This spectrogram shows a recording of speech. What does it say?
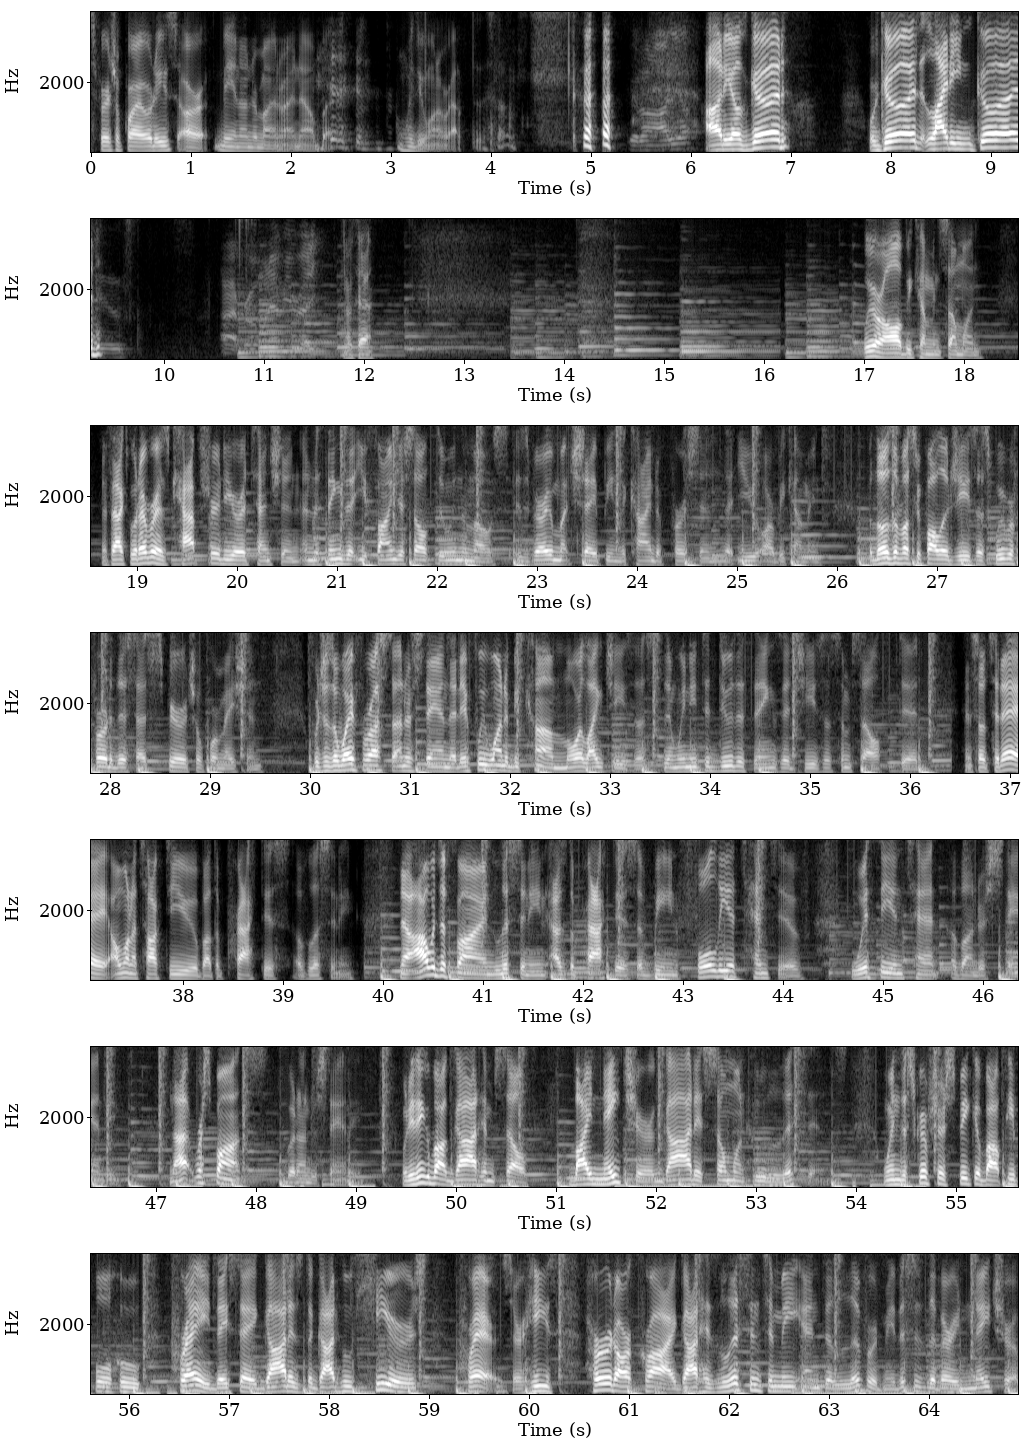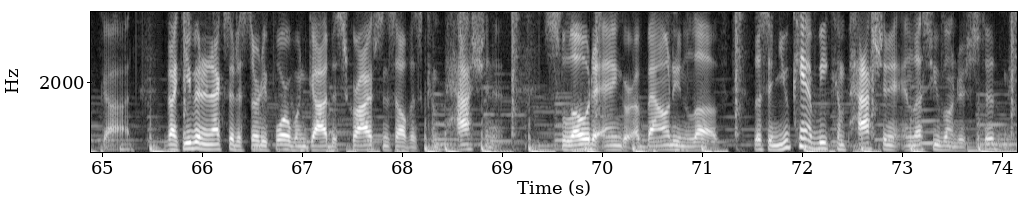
spiritual priorities are being undermined right now, but we do want to wrap this up. Good audio? Audio's good. We're good. Lighting good. All right, bro, whenever you're ready. Okay. We are all becoming someone. In fact, whatever has captured your attention and the things that you find yourself doing the most is very much shaping the kind of person that you are becoming. For those of us who follow Jesus, we refer to this as spiritual formation, which is a way for us to understand that if we want to become more like Jesus, then we need to do the things that Jesus himself did. And so today, I want to talk to you about the practice of listening. Now, I would define listening as the practice of being fully attentive with the intent of understanding. Not response, but understanding. When you think about God Himself, by nature, God is someone who listens. When the scriptures speak about people who prayed, they say, God is the God who hears prayers, or He's heard our cry. God has listened to me and delivered me. This is the very nature of God. In fact, even in Exodus 34, when God describes Himself as compassionate, slow to anger, abounding in love, listen, you can't be compassionate unless you've understood me.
